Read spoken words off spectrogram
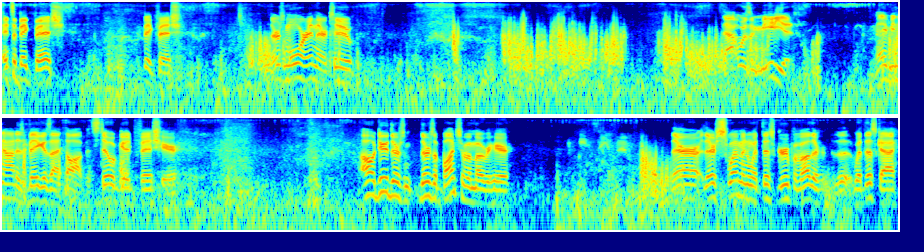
It's a big fish. Big fish. There's more in there too. That was immediate. Maybe not as big as I thought, but still good fish here. Oh, dude, there's there's a bunch of them over here. They're they're swimming with this group of other with this guy.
